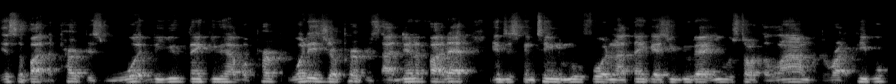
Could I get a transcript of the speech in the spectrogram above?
it's about the purpose. What do you think you have a purpose? What is your purpose? Identify that, and just continue to move forward. And I think as you do that, you will start to align with the right people,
